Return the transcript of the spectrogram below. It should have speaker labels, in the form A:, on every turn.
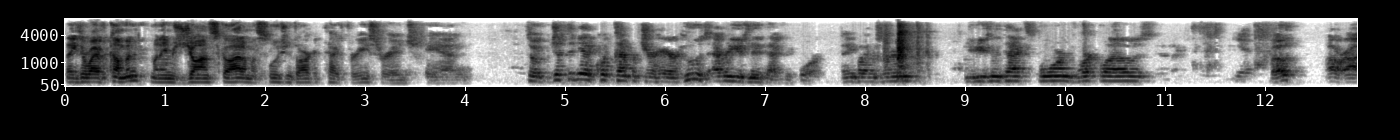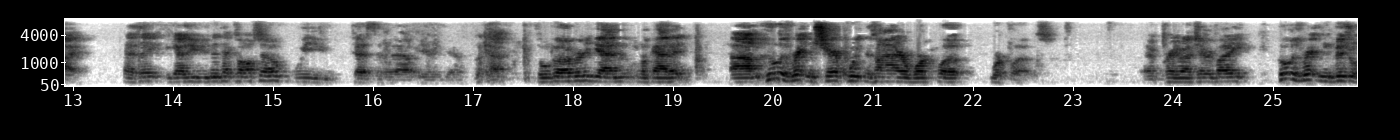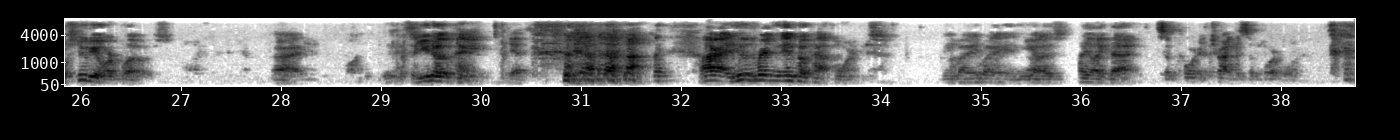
A: Thanks everybody for coming. My name is John Scott. I'm a solutions architect for Eastridge. And so just to get a quick temperature here, who has ever used Nintex before? Anybody in this room? You've used Nintex forms, workflows?
B: Yes.
A: Both? All right. Has any, you guys use Nintex also?
C: We tested it out years ago.
A: Okay. So we'll go over it again, look at it. Um, who has written SharePoint Designer workflow, workflows? Uh, pretty much everybody. Who has written Visual Studio workflows? All right. So you know the pain.
C: Yes.
A: All right. Who's written InfoPath forms? Anybody? Anybody? And you guys, how you like that?
C: Support, tried to support one.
